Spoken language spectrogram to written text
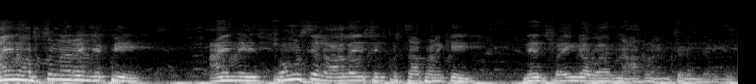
ఆయన వస్తున్నారని చెప్పి ఆయన్ని సోమశిల ఆలయ శంకుస్థాపనకి నేను స్వయంగా వారిని ఆహ్వానించడం జరిగింది.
